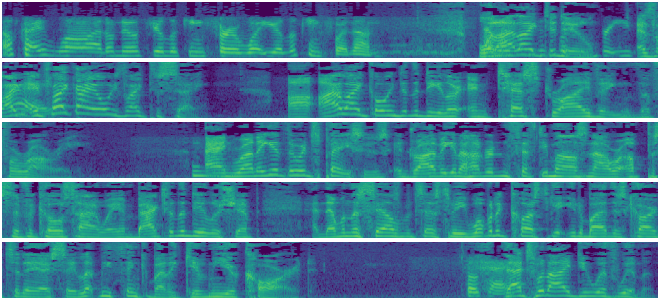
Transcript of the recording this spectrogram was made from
Okay, well, I don't know if you're looking for what you're looking for then. What I like to do, looking for easy it's like it's like I always like to say. Uh, I like going to the dealer and test driving the Ferrari Mm-hmm. and running it through its paces and driving it 150 miles an hour up Pacific Coast Highway and back to the dealership. And then when the salesman says to me, what would it cost to get you to buy this car today? I say, let me think about it. Give me your card. Okay. That's what I do with women.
